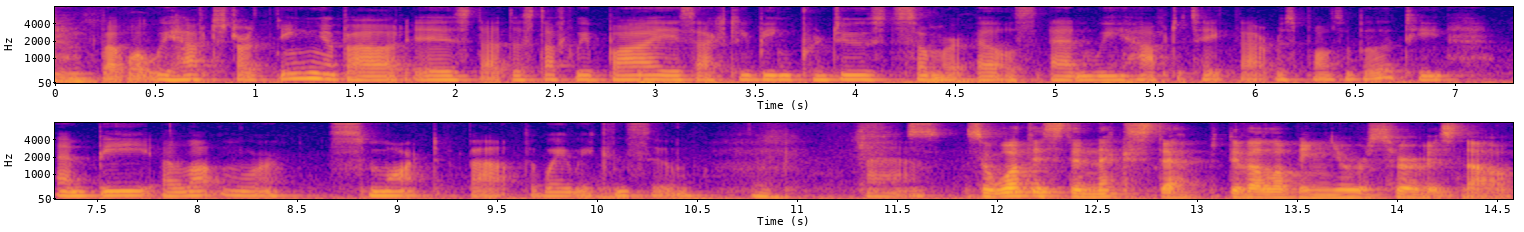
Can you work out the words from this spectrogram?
Mm. But what we have to start thinking about is that the stuff we buy is actually being produced somewhere else, and we have to take that responsibility and be a lot more smart about the way we consume. Mm. S- So what is the next step developing your service now?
